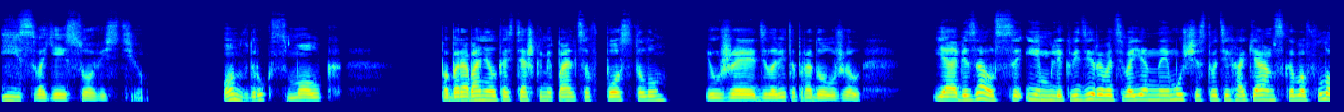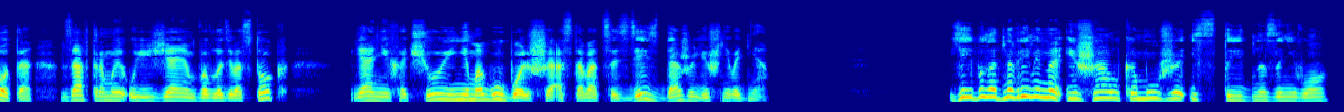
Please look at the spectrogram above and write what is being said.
и своей совестью. Он вдруг смолк, побарабанил костяшками пальцев по столу и уже деловито продолжил. Я обязался им ликвидировать военное имущество Тихоокеанского флота. Завтра мы уезжаем во Владивосток, я не хочу и не могу больше оставаться здесь даже лишнего дня. Ей было одновременно и жалко мужа, и стыдно за него.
